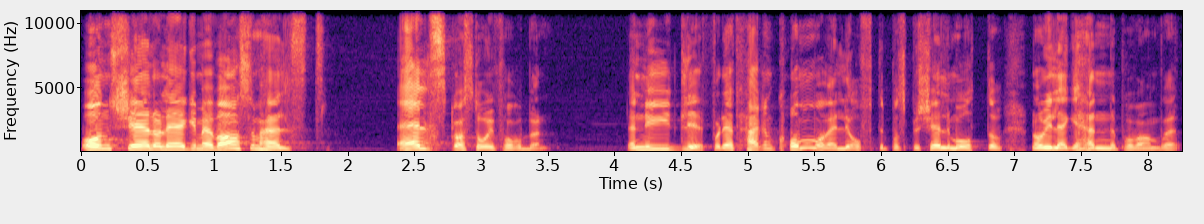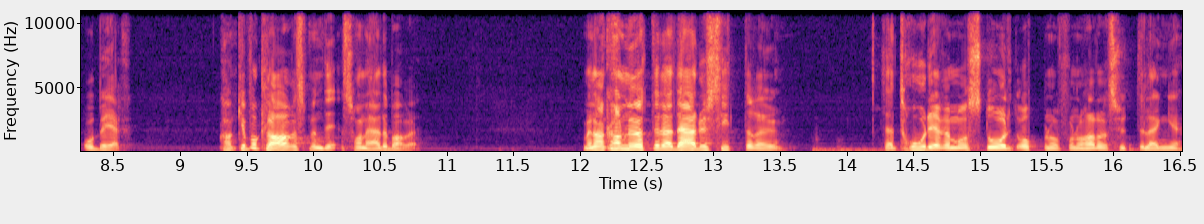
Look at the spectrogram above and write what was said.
ånd, sjel og legeme, hva som helst. Jeg elsker å stå i forbønn. Det er nydelig, for Herren kommer veldig ofte på spesielle måter når vi legger hendene på hverandre og ber. Kan ikke forklares, men det, sånn er det bare. Men han kan møte deg der du sitter òg. Så jeg tror dere må stå litt opp nå, for nå har dere sittet lenge.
